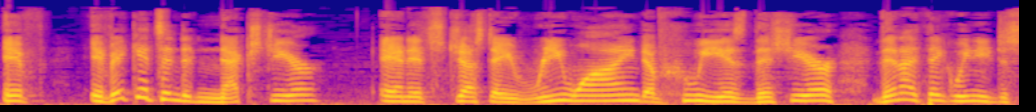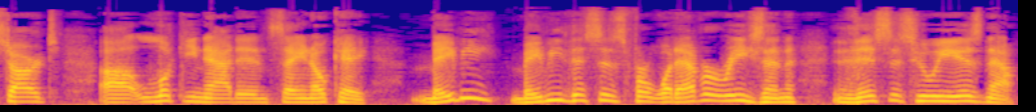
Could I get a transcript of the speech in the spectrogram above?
If if it gets into next year and it's just a rewind of who he is this year, then I think we need to start uh, looking at it and saying, okay, maybe maybe this is for whatever reason this is who he is now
